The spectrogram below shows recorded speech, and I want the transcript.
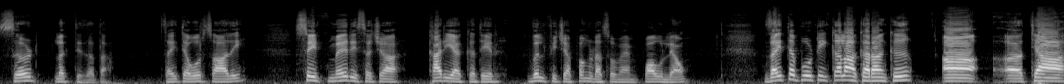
चड लक्ती जाता. जायत्या वर्सा आदीं सेंट मेरीसाच्या कार्या खातीर वेल्फीच्या पंगडाचो हांवें पावले जायत्या फावटी कलाकारांक त्या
